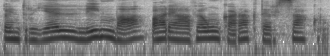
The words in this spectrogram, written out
Pentru el, limba pare a avea un caracter sacru.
